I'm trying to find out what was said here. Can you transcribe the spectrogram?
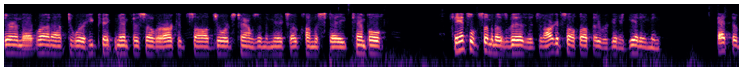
during that run up to where he picked Memphis over Arkansas, Georgetown was in the mix, Oklahoma State, Temple. Canceled some of those visits, and Arkansas thought they were going to get him. And at the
